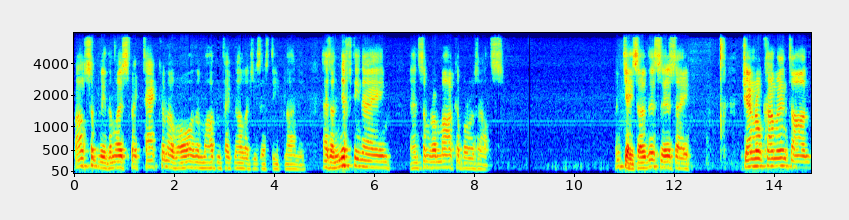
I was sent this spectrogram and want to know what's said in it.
Possibly the most spectacular of all the modern technologies is deep learning. It has a nifty name and some remarkable results. Okay, so this is a general comment on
